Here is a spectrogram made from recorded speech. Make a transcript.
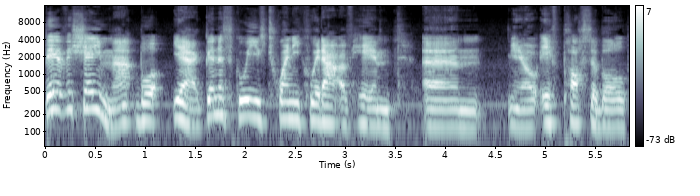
bit of a shame that. But, yeah, to squeeze 20 quid out of him. Um, you know, if possible.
